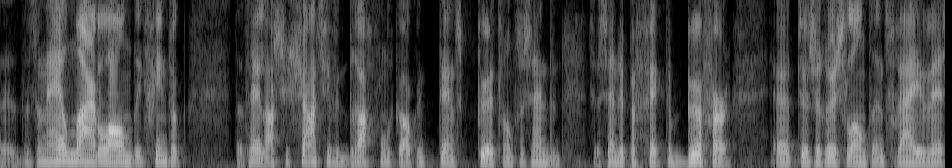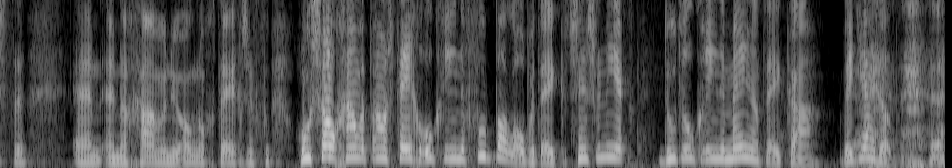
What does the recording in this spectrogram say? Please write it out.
het is een heel naar land. Ik vind ook, dat hele associatieverdrag vond ik ook intens kut. Want ze zijn de, ze zijn de perfecte buffer tussen Rusland en het Vrije Westen. En, en dan gaan we nu ook nog tegen ze... Hoezo gaan we trouwens tegen Oekraïne voetballen op het EK? Sinds wanneer doet Oekraïne mee aan het EK? Weet jij dat?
